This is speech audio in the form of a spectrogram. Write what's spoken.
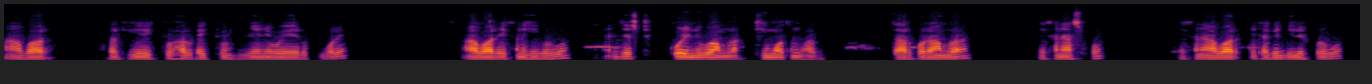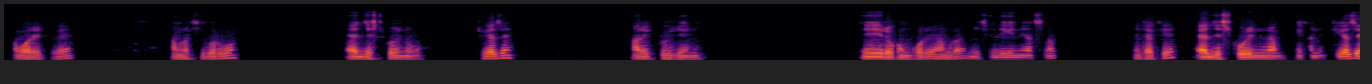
আবার মাথাটিকে একটু হালকা একটু হিলিয়ে নেব এরকম করে। আবার এখানে কি করব? অ্যাডজাস্ট করে নেব আমরা ঠিক মতন ভাবে তারপরে আমরা এখানে আসব। এখানে আবার এটাকে ডিলিট করব। আবার এটাকে আমরা কি করব? অ্যাডজাস্ট করে নেব। ঠিক আছে? আর একটু হিলিয়ে নিই। এইরকম করে আমরা নিচের দিকে নিয়ে আসলাম। এটাকে অ্যাডজাস্ট করে নিলাম এখানে। ঠিক আছে?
